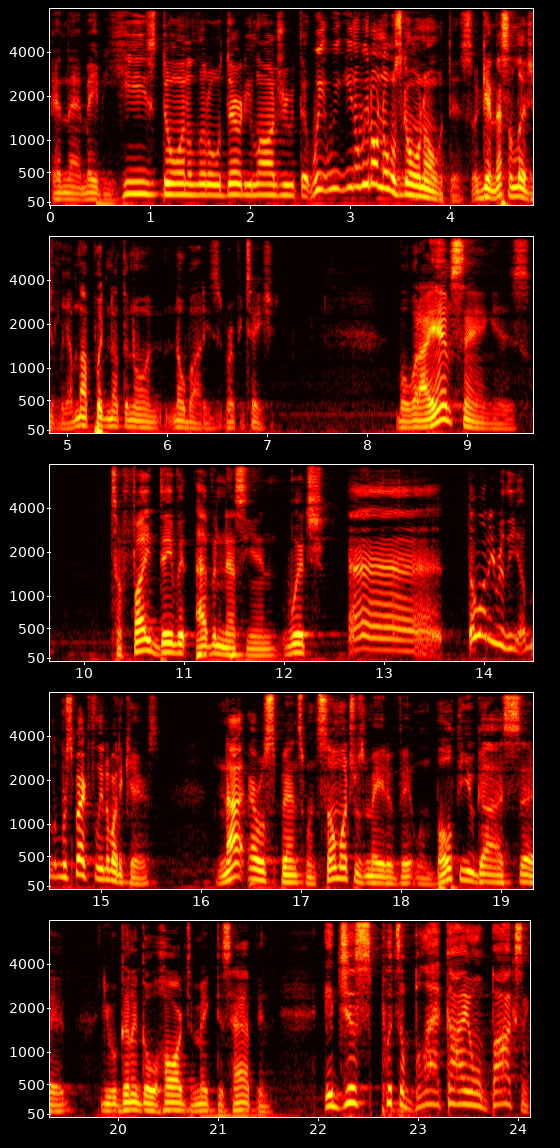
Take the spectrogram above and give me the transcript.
And that maybe he's doing a little dirty laundry with that. We, we, you know, we don't know what's going on with this. Again, that's allegedly. I'm not putting nothing on nobody's reputation. But what I am saying is to fight David Avanesyan, which uh, nobody really, respectfully, nobody cares. Not Errol Spence when so much was made of it, when both of you guys said you were going to go hard to make this happen. It just puts a black eye on boxing.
